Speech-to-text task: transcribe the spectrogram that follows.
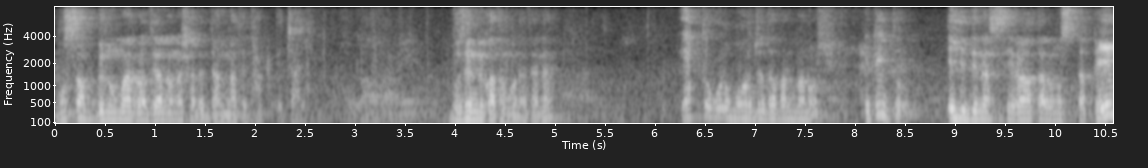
মুসাব বিন উমার রাজিয়াল্লাহর সাথে জান্নাতে থাকতে চাই। বুঝেননি কথা মনে তাই না? এত বড় মর্যাদাবান মানুষ, এটাই তো। ইহদিনা সিরাত আল মুস্তাকিম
